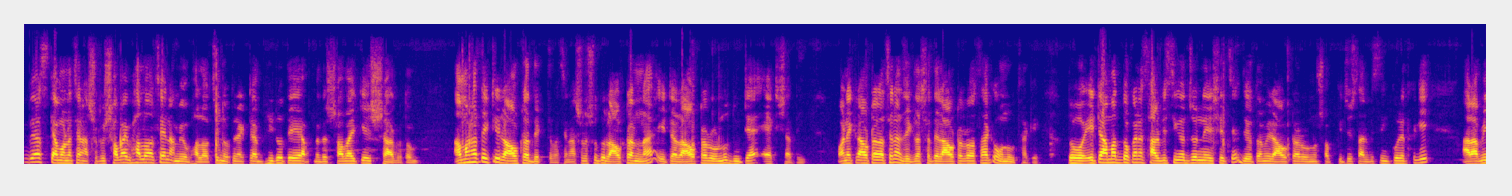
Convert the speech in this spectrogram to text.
ভিউয়ার্স, কেমন আছেন? আশা করি সবাই ভালো আছেন, আমিও ভালো আছি। নতুন একটা ভিডিওতে আপনাদের সবাইকে স্বাগতম। আমার হাতে একটি রাউটার দেখতে পাচ্ছেন। আসলে শুধু রাউটার না, এটা রাউটার অনু দুইটা একসাথেই অনেক রাউটার আছে না, যেগুলোর সাথে রাউটারও থাকে অনু থাকে। তো এটা আমার দোকানে সার্ভিসিং এর জন্য এসেছে। যেহেতু আমি রাউটার অনু সবকিছু সার্ভিসিং করে থাকি। আর আমি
